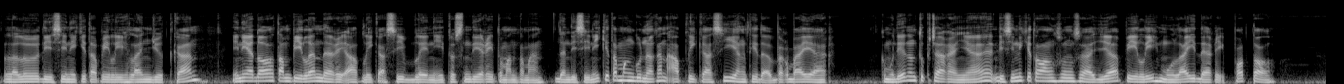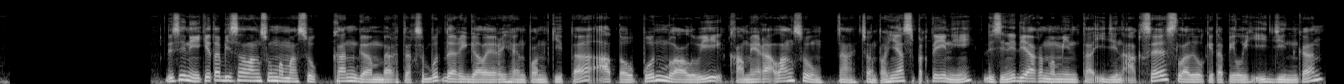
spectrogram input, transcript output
Lalu di sini kita pilih lanjutkan. Ini adalah tampilan dari aplikasi Blend itu sendiri teman-teman. Dan di sini kita menggunakan aplikasi yang tidak berbayar. Kemudian untuk caranya, di sini kita langsung saja pilih mulai dari foto. Di sini kita bisa langsung memasukkan gambar tersebut dari galeri handphone kita ataupun melalui kamera langsung. Nah, contohnya seperti ini. Di sini dia akan meminta izin akses, lalu kita pilih izinkan.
